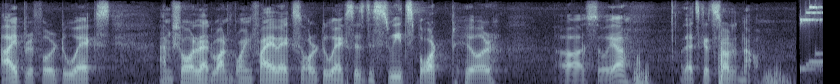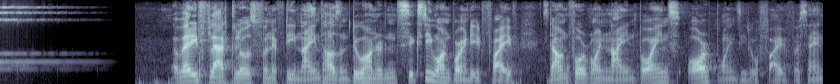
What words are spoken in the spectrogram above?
I prefer 2x. I'm sure that 1.5x or 2x is the sweet spot here. Uh, so yeah, let's get started now. A very flat close for Nifty 9261.85. It's down 4.9 points or 0.05%.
